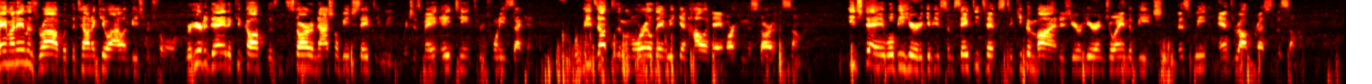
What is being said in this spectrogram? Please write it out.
Hey, my name is Rob with the Town of Kiawah Island Beach Patrol. We're here today to kick off the start of National Beach Safety Week, which is May 18th through 22nd. It leads up to the Memorial Day weekend holiday marking the start of the summer. Each day, we'll be here to give you some safety tips to keep in mind as you're here enjoying the beach this week and throughout the rest of the summer.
